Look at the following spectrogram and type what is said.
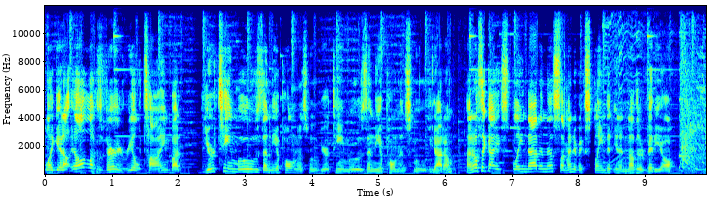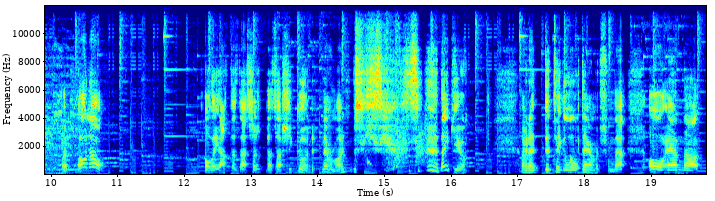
Like, it, it all looks very real-time, but your team moves, then the opponent's move. Your team moves, then the opponent's move. Yeah, I don't, I don't think I explained that in this. I might have explained it in another video. But, oh no! Oh, wait, that, that's, that's actually good. Never mind. Thank you! I mean, I did take a little damage from that. Oh, and, uh,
